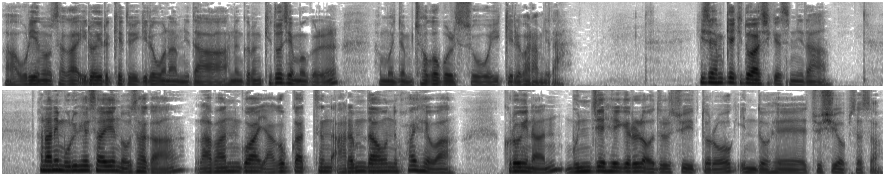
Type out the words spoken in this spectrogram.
아, 우리의 노사가 이러이렇게 되기를 원합니다 하는 그런 기도 제목을 한번 좀 적어볼 수 있기를 바랍니다. 이제 함께 기도하시겠습니다. 하나님 우리 회사의 노사가 라반과 야곱 같은 아름다운 화해와 그로 인한 문제 해결을 얻을 수 있도록 인도해 주시옵소서.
